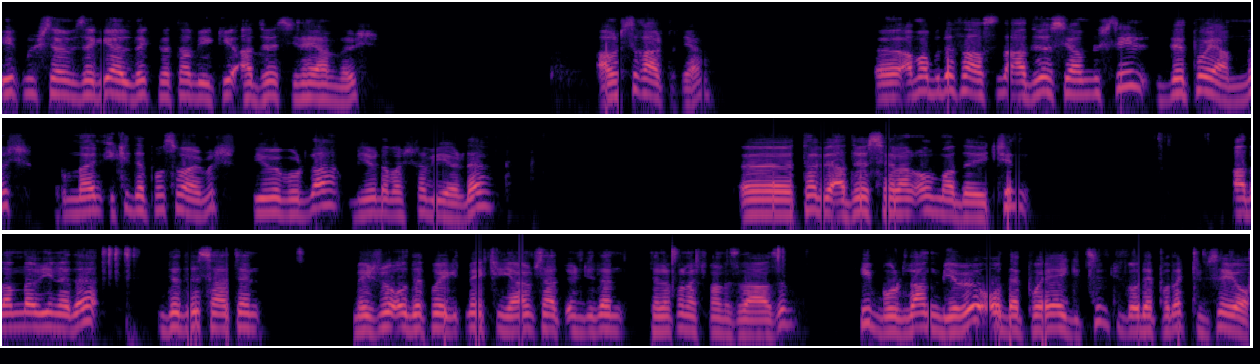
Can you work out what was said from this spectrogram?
İlk müşterimize geldik ve tabii ki adres yine yanlış. Alıştık artık ya. Ee, ama bu defa aslında adres yanlış değil, depo yanlış. Bunların iki deposu varmış. Biri burada, biri de başka bir yerde. Ee, tabii adres falan olmadığı için adamlar yine de dedi zaten mecbur o depoya gitmek için yarım saat önceden telefon açmanız lazım. Ki buradan biri o depoya gitsin çünkü o depoda kimse yok.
